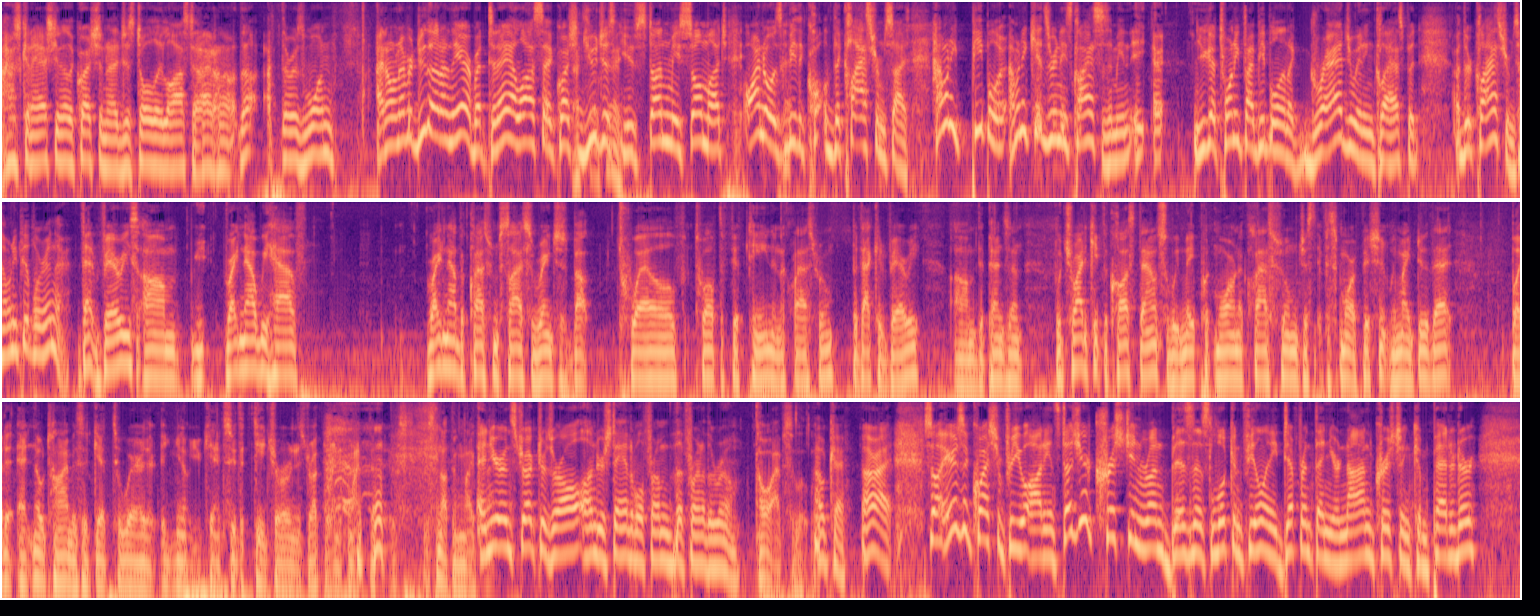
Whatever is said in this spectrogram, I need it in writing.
I was going to ask you another question. and I just totally lost it. I don't know. There was one. I don't ever do that on the air, but today I lost that question. That's you just okay. you stunned me so much. Oh, I know it's be the the classroom size. How many people? Are, how many kids are in these classes? I mean, it- uh, you got 25 people in a graduating class, but are there classrooms? How many people are in there? That varies. Um, right now we have, right now the classroom size ranges about 12, 12 to 15 in the classroom, but that could vary. Um, depends on, we try to keep the cost down, so we may put more in the classroom. Just if it's more efficient, we might do that. But at, no time does it get to where you know you can't see the teacher or instructor or anything like that. It's, it's nothing like And that. your instructors are all understandable from the front of the room. oh, absolutely. Okay. All right. So here's a question for you, audience. Does your Christian run business look and feel any different than your non Christian competitor?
